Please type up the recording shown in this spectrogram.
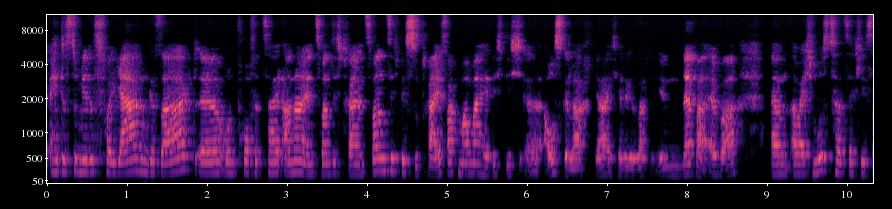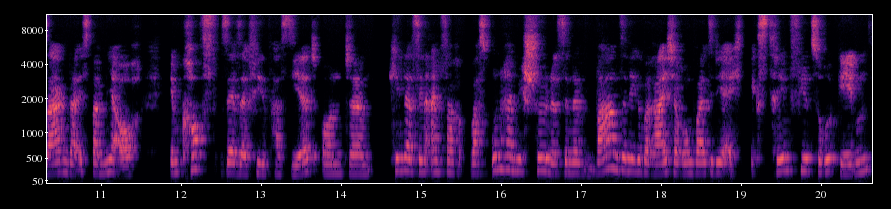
hättest du mir das vor Jahren gesagt äh, und prophezeit, Anna, in 2023 bist du dreifach Mama, hätte ich dich äh, ausgelacht, ja. Ich hätte gesagt, never ever. Ähm, aber ich muss tatsächlich sagen, da ist bei mir auch im Kopf sehr, sehr viel passiert und ähm, Kinder sind einfach was unheimlich Schönes, sind eine wahnsinnige Bereicherung, weil sie dir echt extrem viel zurückgeben.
